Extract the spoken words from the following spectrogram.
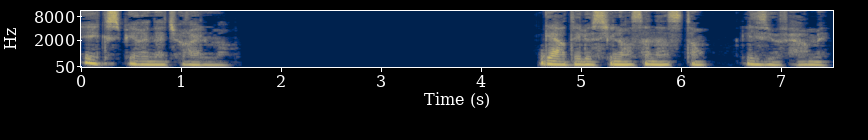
expirez naturellement. Gardez le silence un instant, les yeux fermés.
